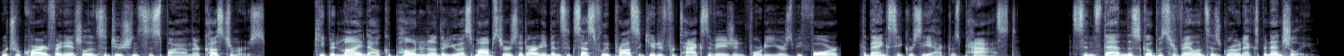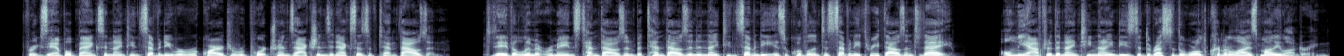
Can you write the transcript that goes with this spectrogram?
which required financial institutions to spy on their customers. Keep in mind, Al Capone and other US mobsters had already been successfully prosecuted for tax evasion 40 years before the Bank Secrecy Act was passed. Since then, the scope of surveillance has grown exponentially. For example, banks in 1970 were required to report transactions in excess of 10,000. Today, the limit remains 10,000, but 10,000 in 1970 is equivalent to 73,000 today. Only after the 1990s did the rest of the world criminalize money laundering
